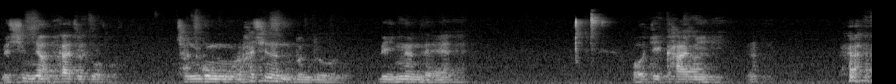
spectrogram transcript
몇십 년까지도 전공을 하시는 분들이 있는데 어디 감히 응?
